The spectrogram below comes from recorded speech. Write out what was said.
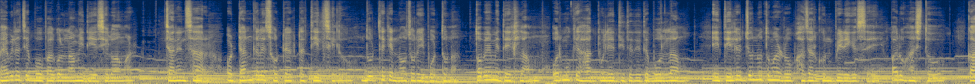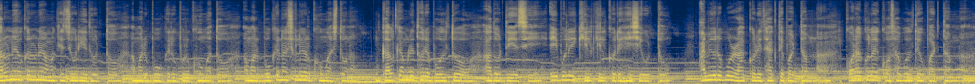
ভাবিরা যে বউ পাগল নামই দিয়েছিল আমার। জানেন স্যার, ওর ডানকালে ছোট্ট একটা তিল ছিল। দূর থেকে নজরেই পড়তো না। তবে আমি দেখলাম, ওর মুখে হাত বুলিয়ে দিতে দিতে বললাম, এই তিলের জন্য তোমার রূপ হাজার গুণ বেড়ে গেছে। পারু হাসতো। কারণে ও কারণে আমাকে জড়িয়ে ধরতো, আমার বুকের উপর ঘুমাতো। আমার বুকে না আসলে ওর ঘুম আসতো না। গাল কামড়ে ধরে বলতো, আদর দিয়েছি। এই বলেই খিলখিল করে হেসে উঠতো। আমি ওর উপর রাগ করে থাকতে পারতাম না, কড়া গলায় কথা বলতেও পারতাম না।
